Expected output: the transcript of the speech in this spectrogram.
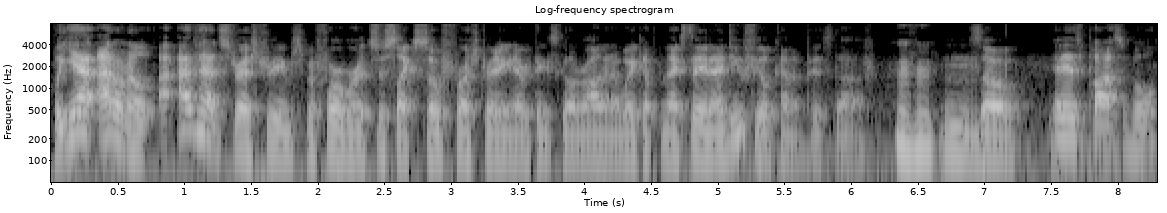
but yeah i don't know I- i've had stress dreams before where it's just like so frustrating and everything's going wrong and i wake up the next day and i do feel kind of pissed off hmm Mm. so it is possible.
